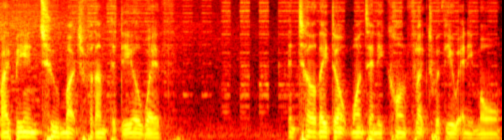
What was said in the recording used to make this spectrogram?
By being too much for them to deal with. Until they don't want any conflict with you anymore.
